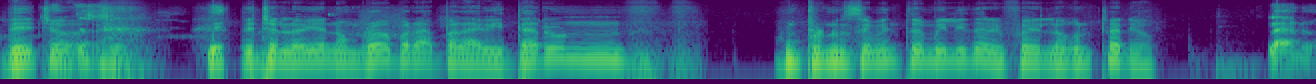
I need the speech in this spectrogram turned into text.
De hecho, Entonces, de hecho lo había nombrado para, para evitar un, un pronunciamiento militar y fue lo contrario. Claro.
